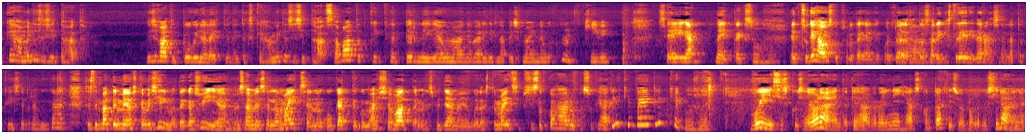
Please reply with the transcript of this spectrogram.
keha, mida sa siit tahad? Ja siis vaatad puuviljaletti näiteks keha, mida sa siit tahad, sa vaatad kõik need pirnid ja õunad ja värgid läbi, siis ma olin nagu hm, kiivi. selge, näiteks mm. -hmm. et su keha oskab sulle tegelikult öelda seda, sa registreerid ära selle, et okei okay,, see praegu kõne. sest et vaata, me oskame silmadega süüa mm, -hmm. me saame selle maitse nagu kätte, kui me asja vaatame, sest me teame ju, kuidas ta maitseb, sa saad kohe aru, kas su keha klikib või ei kliki mm. Mhm. või siis, kui sa ei ole enda kehaga veel nii heas kontaktis võib-olla kui sina onju,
